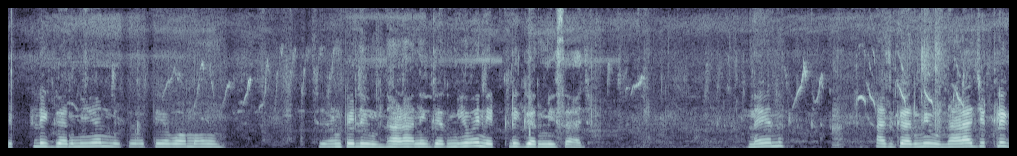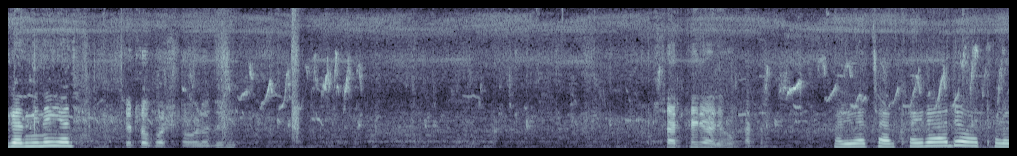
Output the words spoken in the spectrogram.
એટલી ગરમી હોય ને તો તેવામાં જેમ પેલી ઉનાળાની ગરમી હોય ને એટલી ગરમી છે આજ. નહીં ને? આજ ગરમી ઉનાળા જેટલી ગરમી નહીં આજ. કેટલો પડશે જોજો ખાઈ રહ્યા છે હું ખાતા મારી વાત ચાર ખાઈ રહ્યા જો થોડો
